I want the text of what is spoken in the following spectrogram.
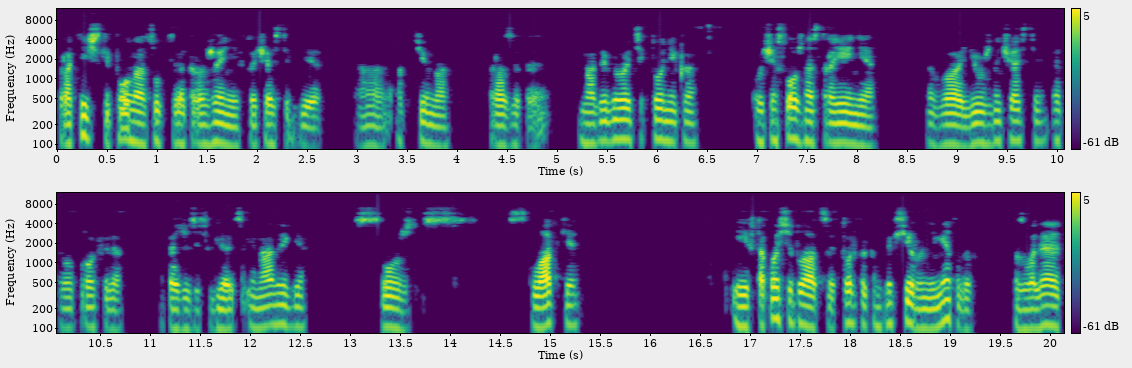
Практически полное отсутствие отражений в той части, где активно развитая надвиговая тектоника. Очень сложное строение в южной части этого профиля. Опять же здесь выделяются и надвиги, складки. И в такой ситуации только комплексирование методов позволяет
